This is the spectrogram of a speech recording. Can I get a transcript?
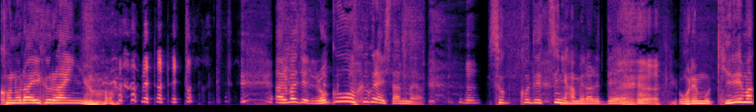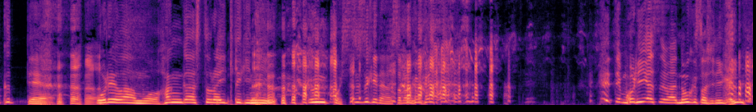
このライフラインを。あれマジで6往復ぐらいしたんだよ。そこでついにはめられて、俺もう切れまくって、俺はもうハンガーストライキ的にうんこし続けたの、その分。で、森保は野ぐそしに行くんだ。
